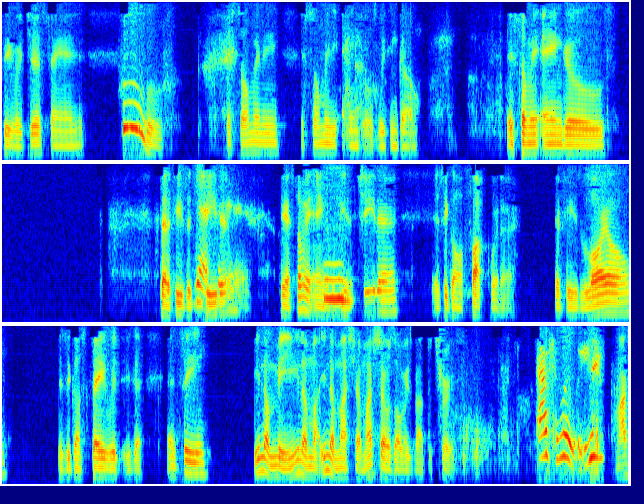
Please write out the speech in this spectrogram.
see what you're saying. Whew. There's so many there's so many angles we can go. There's so many angles that if he's a yes, cheater yeah, so many angles. If he's a mm. cheater, is he gonna fuck with her? If he's loyal, is he gonna stay with is he- and see, you know me, you know my you know my show. My show is always about the truth. Absolutely. My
